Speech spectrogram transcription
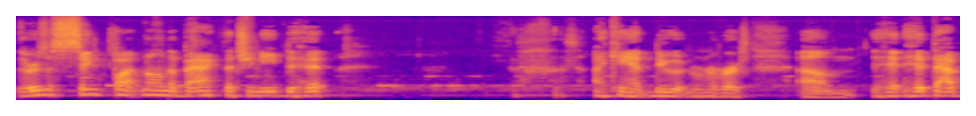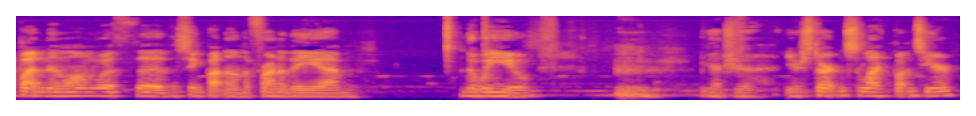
There is a sync button on the back that you need to hit. I can't do it in reverse. Um, hit hit that button along with the, the sync button on the front of the um, the Wii U. you got your your start and select buttons here.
